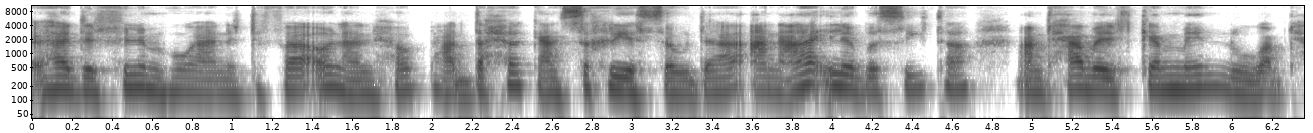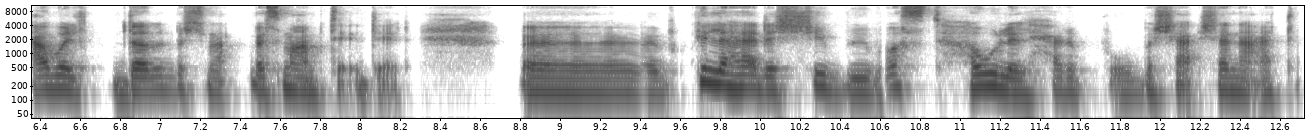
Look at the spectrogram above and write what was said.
هذا الفيلم هو عن التفاؤل، عن الحب، عن الضحك، عن السخرية السوداء، عن عائلة بسيطة عم تحاول تكمّل وعم تحاول تضل بس ما بس ما عم تقدر. آآ كل هذا الشي بوسط هول الحرب وبشع شناعتها.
